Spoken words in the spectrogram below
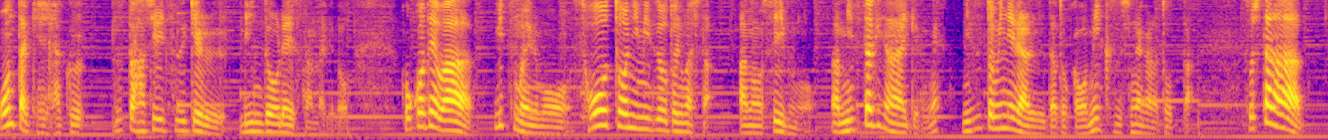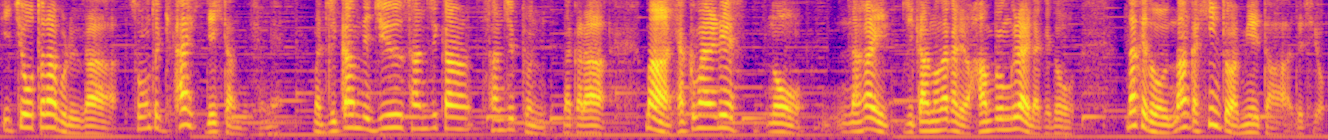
御嶽100、ずっと走り続ける林道レースなんだけど、ここではいつもよりも相当に水を取りました。あの水分を。水だけじゃないけどね、水とミネラルだとかをミックスしながら取った。そしたら、胃腸トラブルがその時回避できたんですよね。まあ、時間で13時間30分だから、まあ100マイルレースの長い時間の中では半分ぐらいだけど、だけどなんかヒントが見えたですよ。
